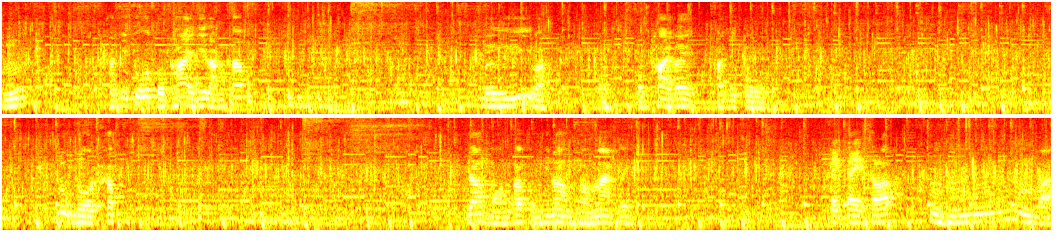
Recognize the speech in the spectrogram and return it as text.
หืมผักอีตัวตบท้ทีหลังครับเบยว่ะ ตบท้ายได้ผักอีตัวลูกโดดครับย่างหอมครับผมพี่น้องหอมมากเลยไก่ๆครับ อือหือว่ะ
